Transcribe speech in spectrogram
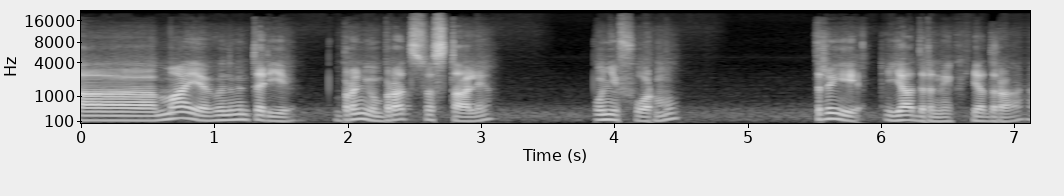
е, має в інвентарі броню братства сталі, уніформу, три ядерних ядра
